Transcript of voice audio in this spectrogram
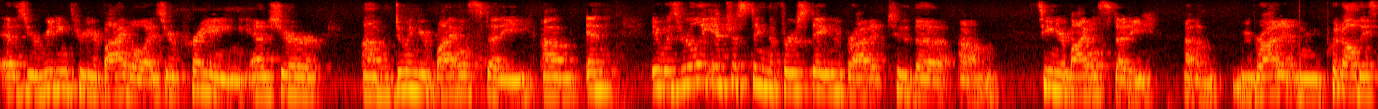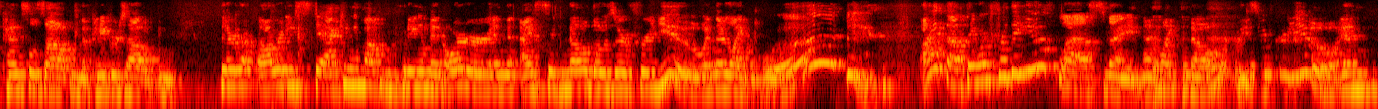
as you're reading through your Bible, as you're praying, as you're um, doing your Bible study. Um, and it was really interesting the first day we brought it to the um, senior Bible study. Um, we brought it and put all these pencils out and the papers out, and they're already stacking them up and putting them in order. And I said, No, those are for you. And they're like, What? I thought they were for the youth last night. And I'm like, No, these are for you. And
